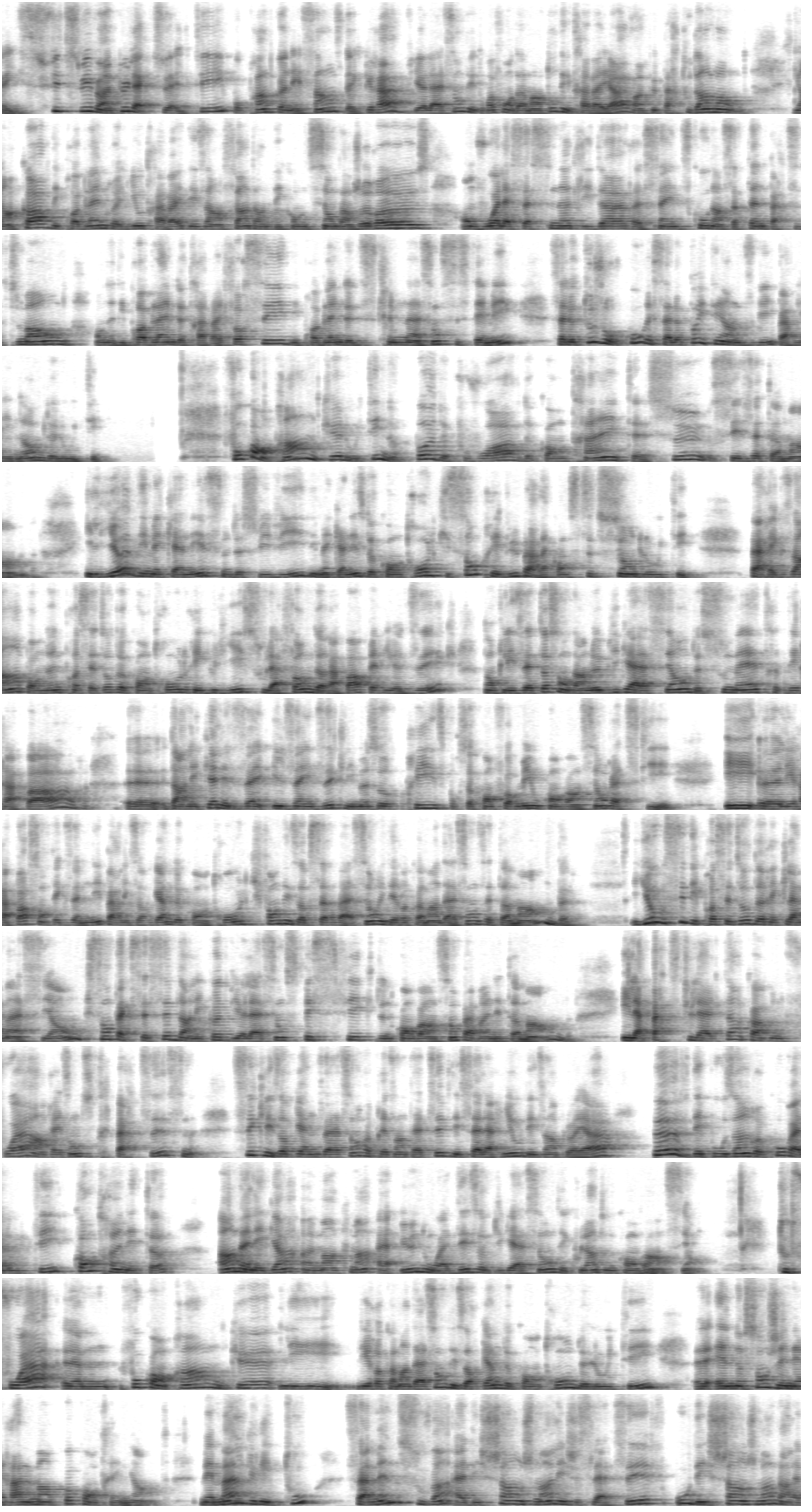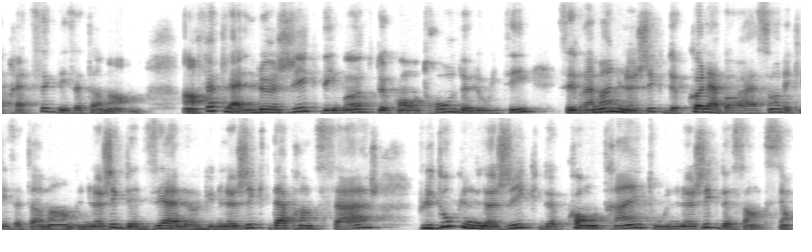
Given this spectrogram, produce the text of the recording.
Euh, il suffit de suivre un peu l'actualité pour prendre connaissance de graves violations des droits fondamentaux des travailleurs un peu partout dans le monde. Il y a encore des problèmes reliés au travail des enfants dans des conditions dangereuses. On voit l'assassinat de leaders euh, syndicaux dans certaines parties du monde. On a des problèmes de travail forcé, des problèmes de discrimination systémique. Ça a toujours cours et ça n'a pas été endigué par les normes de l'OIT. Faut comprendre que l'OIT n'a pas de pouvoir de contrainte sur ses États membres. Il y a des mécanismes de suivi, des mécanismes de contrôle qui sont prévus par la Constitution de l'OIT. Par exemple, on a une procédure de contrôle régulier sous la forme de rapports périodiques. Donc, les États sont dans l'obligation de soumettre des rapports euh, dans lesquels ils, indiquent les mesures prises pour se conformer aux conventions ratifiées. Et euh, les rapports sont examinés par les organes de contrôle qui font des observations et des recommandations aux États membres. Il y a aussi des procédures de réclamation qui sont accessibles dans les cas de violation spécifique d'une convention par un État membre. Et la particularité, encore une fois, en raison du tripartisme, c'est que les organisations représentatives des salariés ou des employeurs peuvent déposer un recours à l'OIT contre un État en alléguant un manquement à une ou à des obligations découlant d'une convention. Toutefois, il euh, faut comprendre que les, recommandations des organes de contrôle de l'OIT, euh, elles ne sont généralement pas contraignantes. Mais malgré tout, ça mène souvent à des changements législatifs ou des changements dans la pratique des États membres. En fait, la logique des modes de contrôle de l'OIT, c'est vraiment une logique de collaboration avec les États membres, une logique de dialogue, une logique d'apprentissage, plutôt qu'une logique de contrainte ou une logique de sanction.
